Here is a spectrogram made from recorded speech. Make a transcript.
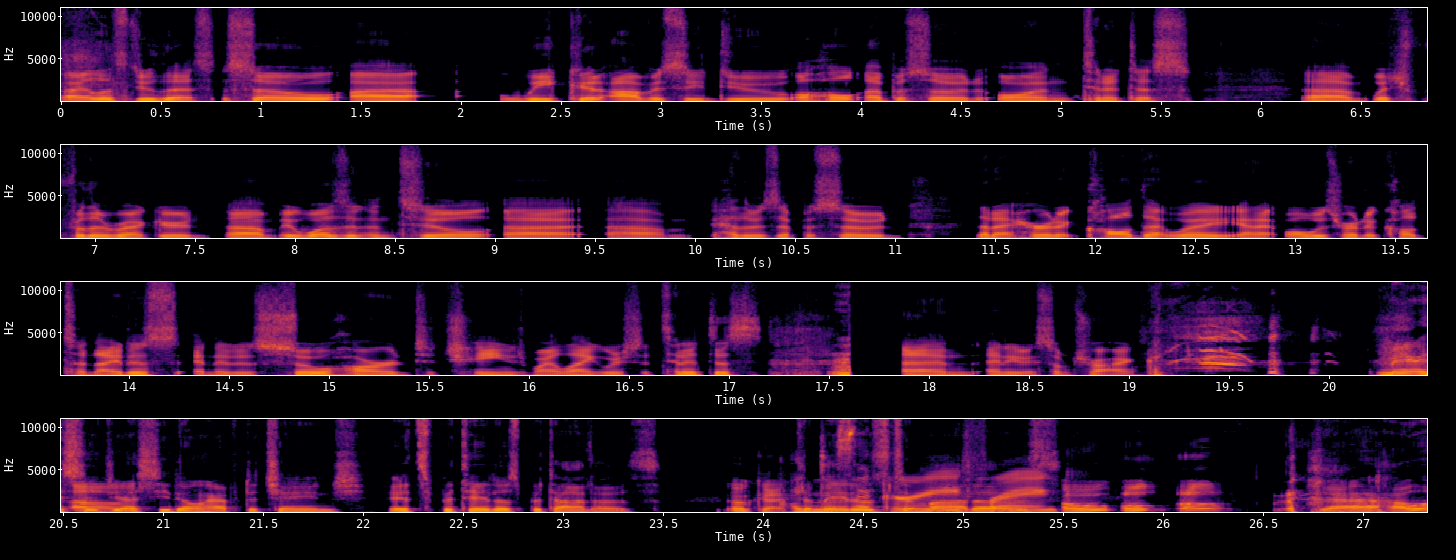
all right, let's do this. So, uh, we could obviously do a whole episode on tinnitus. Um, which, for the record, um, it wasn't until uh, um, Heather's episode that I heard it called that way, and I always heard it called tinnitus, and it is so hard to change my language to tinnitus. And anyway, so I'm trying. May. I suggest you don't have to change? It's potatoes, potatoes. okay. I Tomatoes, disagree, tomatoes. Frank. Oh, oh, oh. Yeah. Oh,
